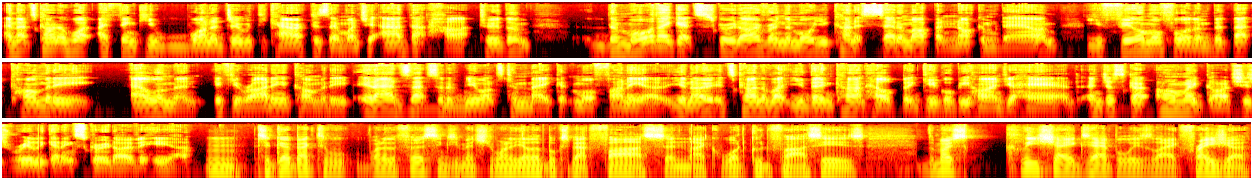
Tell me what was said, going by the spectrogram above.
And that's kind of what I think you want to do with your characters. Then once you add that heart to them, the more they get screwed over and the more you kind of set them up and knock them down, you feel more for them. But that comedy element if you're writing a comedy it adds that sort of nuance to make it more funnier you know it's kind of like you then can't help but giggle behind your hand and just go oh my god she's really getting screwed over here mm. to go back to one of the first things you mentioned one of the other books about farce and like what good farce is the most cliche example is like frasier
